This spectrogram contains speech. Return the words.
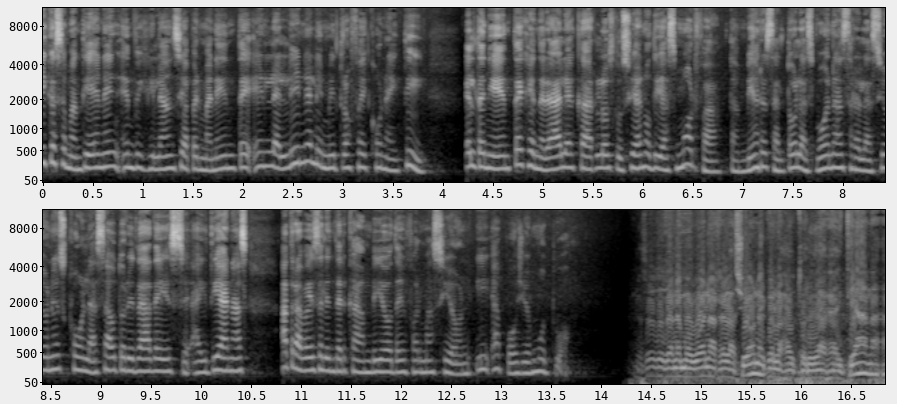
y que se mantienen en vigilancia permanente en la línea limítrofe con Haití. El teniente general Carlos Luciano Díaz Morfa también resaltó las buenas relaciones con las autoridades haitianas a través del intercambio de información y apoyo mutuo. Nosotros tenemos buenas relaciones con las autoridades haitianas,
